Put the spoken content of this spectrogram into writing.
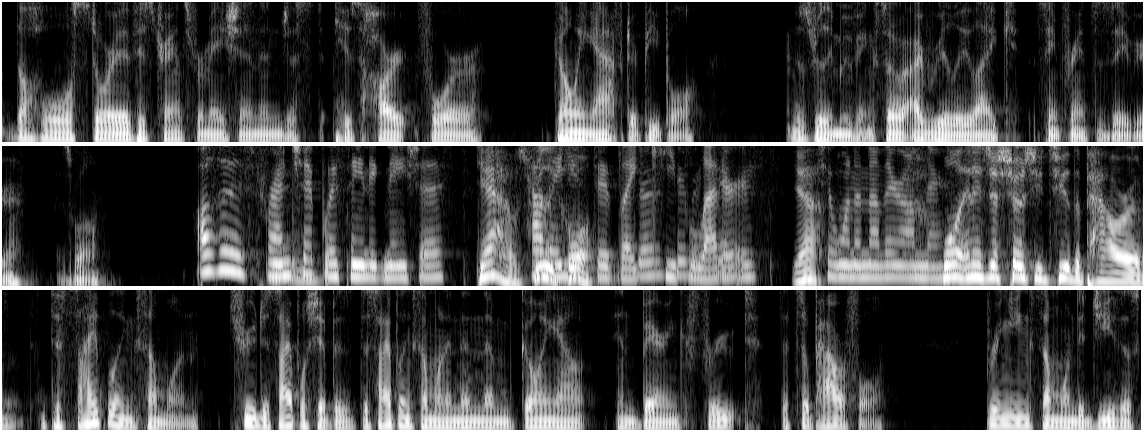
the whole story of his transformation and just his heart for going after people. It was really moving. So, I really like St. Francis Xavier as well. Also, his friendship with Saint Ignatius. Yeah, it was How really they cool. used to like your keep letters Yeah. to one another on there. Well, and it just shows you too the power of discipling someone. True discipleship is discipling someone and then them going out and bearing fruit. That's so powerful. Bringing someone to Jesus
